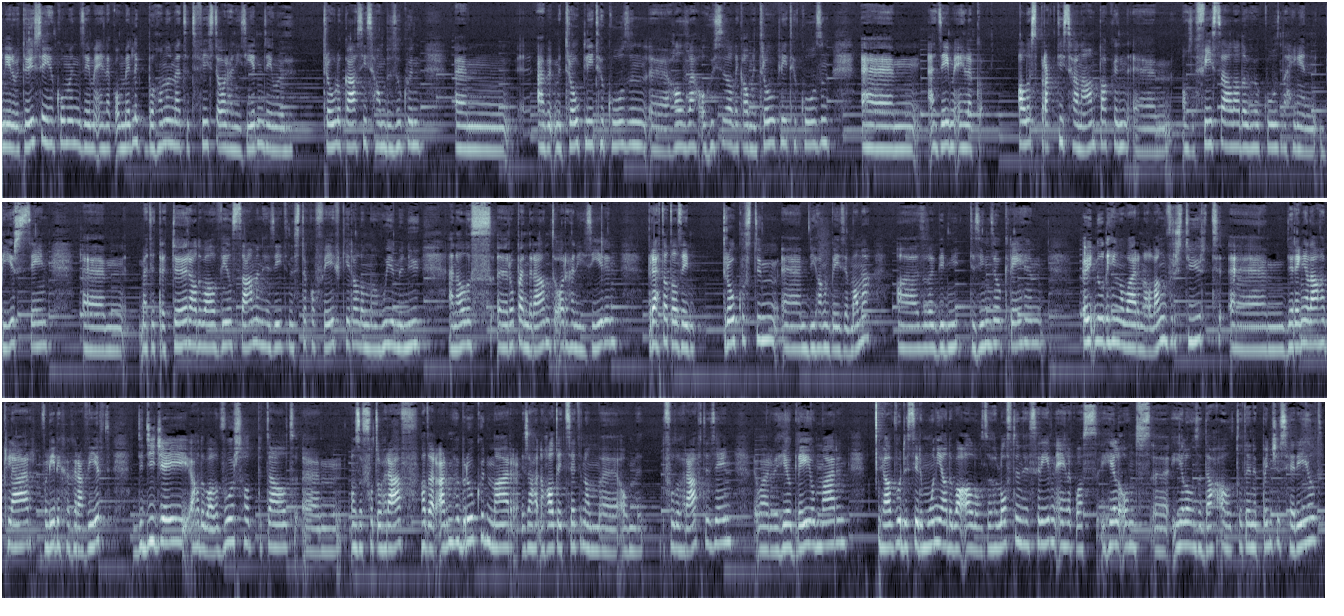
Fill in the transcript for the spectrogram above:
Wanneer we thuis zijn gekomen, zijn we eigenlijk onmiddellijk begonnen met het feest te organiseren. Zijn we trouwlocaties gaan bezoeken. Um, heb ik mijn trouwkleed gekozen. Uh, halfweg augustus had ik al mijn trouwkleed gekozen. Um, en zijn we eigenlijk alles praktisch gaan aanpakken. Um, onze feestzaal hadden we gekozen, dat ging in Beers zijn. Met de traiteur hadden we al veel samen gezeten, een stuk of vijf keer al om een goede menu en alles erop en eraan te organiseren. Brecht had al zijn trouwkostuum, um, die hangt bij zijn mama, uh, zodat ik die niet te zien zou krijgen. Uitnodigingen waren al lang verstuurd. Um, de ringen lagen klaar, volledig gegraveerd. De DJ hadden we al een voorschot betaald. Um, onze fotograaf had haar arm gebroken, maar zag het nog altijd zitten om, uh, om fotograaf te zijn. Waar we heel blij om waren. Ja, voor de ceremonie hadden we al onze geloften geschreven. Eigenlijk was heel, ons, uh, heel onze dag al tot in de puntjes geregeld.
